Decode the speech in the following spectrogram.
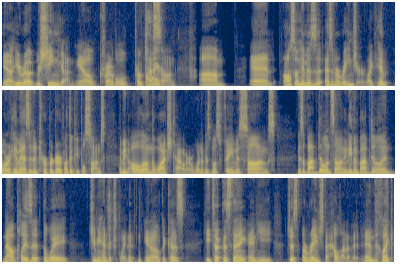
You know he wrote Machine Gun. You know incredible protest Fire. song. Um, and also him as a, as an arranger, like him or him as an interpreter of other people's songs. I mean, all along the Watchtower, one of his most famous songs is a Bob Dylan song, and even Bob Dylan now plays it the way Jimi Hendrix played it, you know, because he took this thing and he just arranged the hell out of it and like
